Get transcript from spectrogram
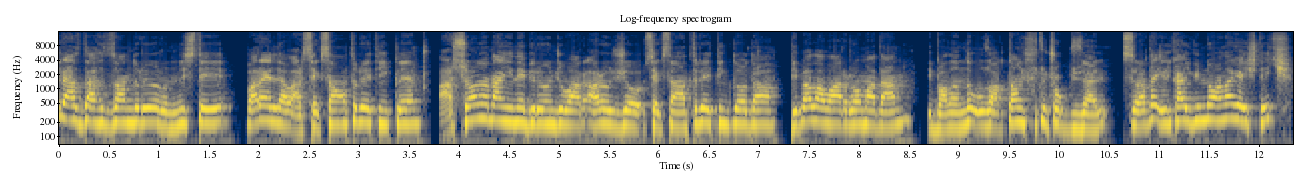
Biraz daha hızlandırıyorum listeyi. Varela var 86 reytingli. Barcelona'dan yine bir oyuncu var. Araujo 86 reytingli o da. Dybala var Roma'dan. Dybala'nın da uzaktan şutu çok güzel. Sırada İlkay Gündoğan'a geçtik.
